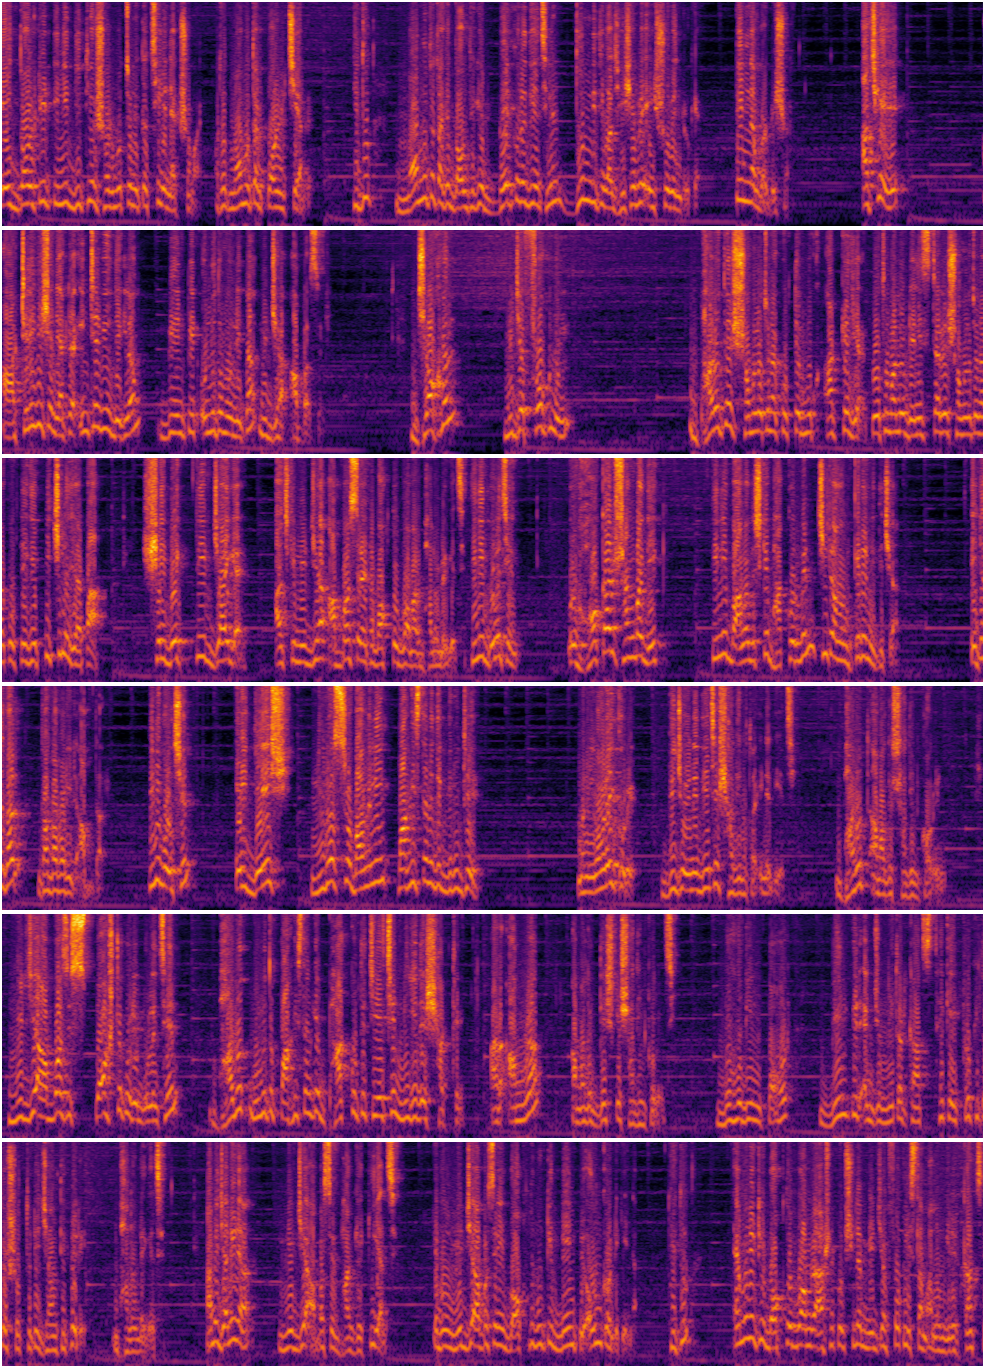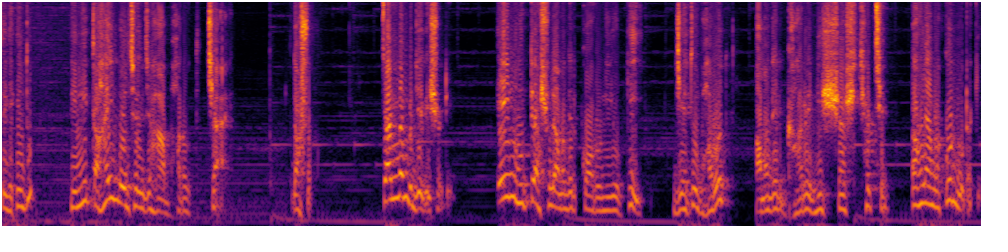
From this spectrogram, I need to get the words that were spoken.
এই দলটির তিনি দ্বিতীয় সর্বোচ্চ নেতা ছিলেন এক সময় অর্থাৎ মমতার পরের চেয়ারে কিন্তু মমতা তাকে দল থেকে বের করে দিয়েছিলেন দুর্নীতিবাজ হিসেবে এই শুভেন্দ্রকে তিন নম্বর বিষয়। আজকে টেলিভিশনে একটা ইন্টারভিউ দেখলাম বিএনপির অন্যতম নেতা মির্জা আব্বাসের। যখন মির্জা ফখরুল ভারতের সমালোচনা করতে মুখ আটকে যায়। প্রথম আলো ডেলি স্টারের সমালোচনা করতে গিয়ে পিছলে যায় পা। সেই ব্যক্তির জায়গায় আজকে মির্জা আব্বাসের একটা বক্তব্য আমার ভালো লেগেছে। তিনি বলেছেন, ওই হকার সাংবাদিক, তিনি বাংলাদেশকে ভাগ করবেন, চিটাগং কেড়ে নিতে চান। এটা তার দাদাবাড়ির আবদার। তিনি বলছেন, এই দেশ নিরস্ত্র বাঙালি পাকিস্তানিদের বিরুদ্ধে মানে লড়াই করে বিজয় এনে দিয়েছে, স্বাধীনতা এনে দিয়েছে। ভারত আমাদের স্বাধীন করেনি। মির্জা আব্বাস স্পষ্ট করে বলেছেন, ভারত মূলত পাকিস্তানকে ভাগ করতে চেয়েছে নিজেদের স্বার্থে, আর আমরা আমাদের দেশকে স্বাধীন করেছি। বহুদিন পর বিএনপির একজন নেতার কাছ থেকে এই প্রকৃত সত্যটি জানতে পেরে ভালো লেগেছে। আমি জানি না মির্জা আব্বাসের ভাগ্যে কি আছে এবং মির্জা আব্বাসের এই বক্তব্যটি বিএনপি অন করে কিনা। কিন্তু এমন একটি বক্তব্য আমরা আশা করছিলাম মির্জা ফখরুল ইসলাম আলমগীরের কাছ থেকে। কিন্তু তিনি তাহাই বলছেন যে হ্যাঁ ভারত চায়। দর্শক, চার নম্বর যে বিষয়টি, এই মুহূর্তে আসলে আমাদের করণীয় কি? যেহেতু ভারত আমাদের ঘাড়ে নিঃশ্বাস ছাড়ছে, তাহলে আমরা করবোটা কি?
